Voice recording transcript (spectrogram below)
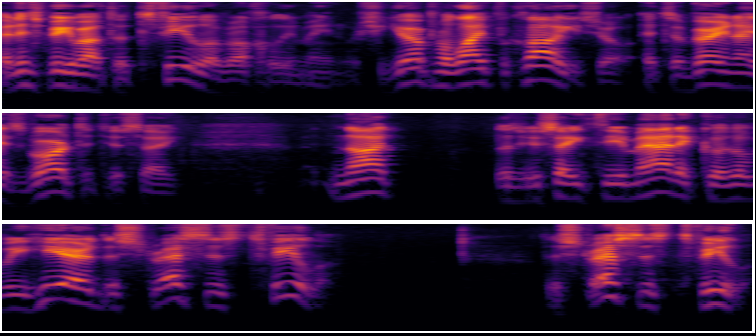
I didn't speak about the tefillah of Rachel Imenu. She gave up her life for Klal Yisrael. It's a very nice word that you're saying, not as you're saying thematic, because over here the stress is tefillah. The stress is tefillah.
